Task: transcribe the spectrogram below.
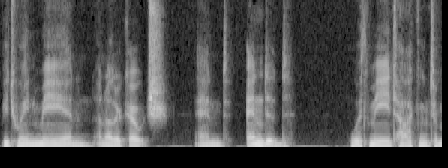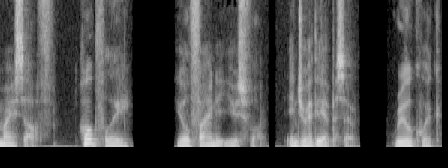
between me and another coach and ended with me talking to myself. Hopefully, you'll find it useful. Enjoy the episode. Real quick,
